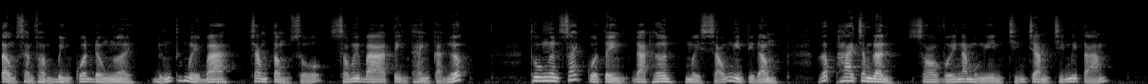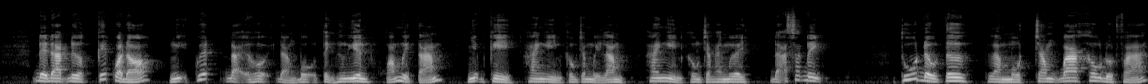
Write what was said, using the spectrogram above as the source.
tổng sản phẩm bình quân đầu người đứng thứ 13 trong tổng số 63 tỉnh thành cả nước. Thu ngân sách của tỉnh đạt hơn 16.000 tỷ đồng, gấp 200 lần so với năm 1998. Để đạt được kết quả đó, nghị quyết Đại hội Đảng bộ tỉnh Hưng Yên khóa 18, nhiệm kỳ 2015-2020 đã xác định thu hút đầu tư là một trong ba khâu đột phá,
